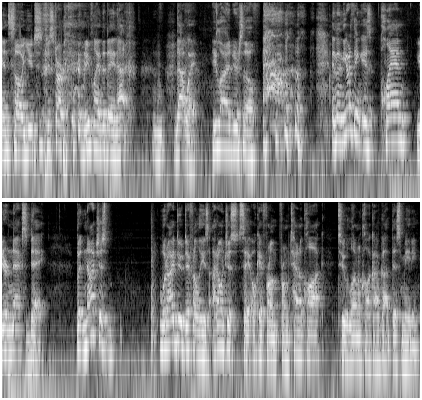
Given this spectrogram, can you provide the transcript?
And so you just, just start replaying the day that that way. You lied to yourself. And then the other thing is plan your next day, but not just. What I do differently is I don't just say, okay, from from ten o'clock to eleven o'clock, I've got this meeting,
